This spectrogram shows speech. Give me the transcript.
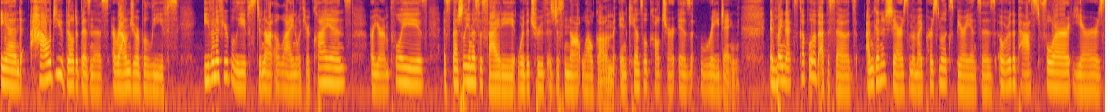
And how do you build a business around your beliefs even if your beliefs do not align with your clients or your employees, especially in a society where the truth is just not welcome and cancel culture is raging. In my next couple of episodes, I'm going to share some of my personal experiences over the past four years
